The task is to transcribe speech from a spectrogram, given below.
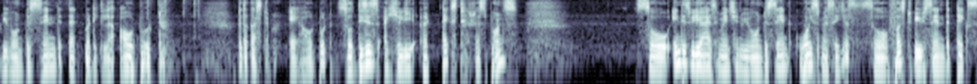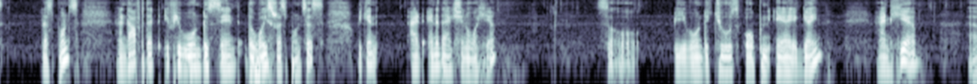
We want to send that particular output to the customer AI output. So this is actually a text response. So in this video as I mentioned we want to send voice messages. So first we send the text response. And after that if you want to send the voice responses we can add another action over here so we want to choose OpenAI again. And here uh,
